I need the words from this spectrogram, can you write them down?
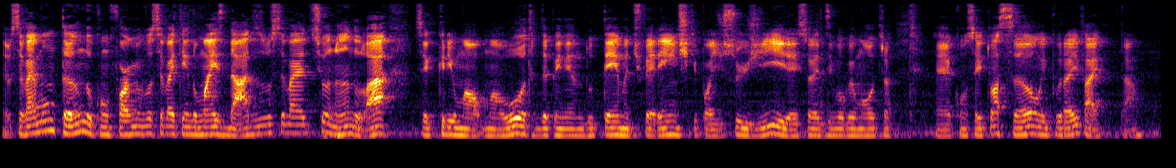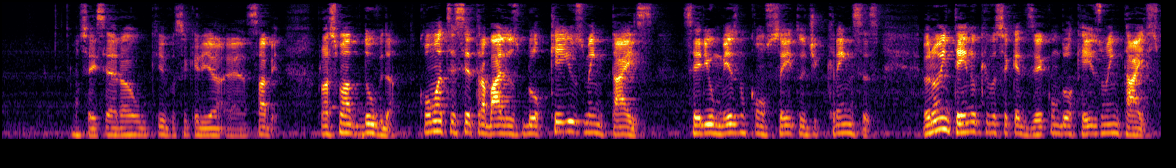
Você vai montando conforme você vai tendo mais dados, você vai adicionando lá. Você cria uma, uma outra, dependendo do tema diferente que pode surgir. Aí você vai desenvolver uma outra é, conceituação e por aí vai, tá? Não sei se era o que você queria é, saber. Próxima dúvida: Como a TC trabalha os bloqueios mentais? Seria o mesmo conceito de crenças? Eu não entendo o que você quer dizer com bloqueios mentais.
